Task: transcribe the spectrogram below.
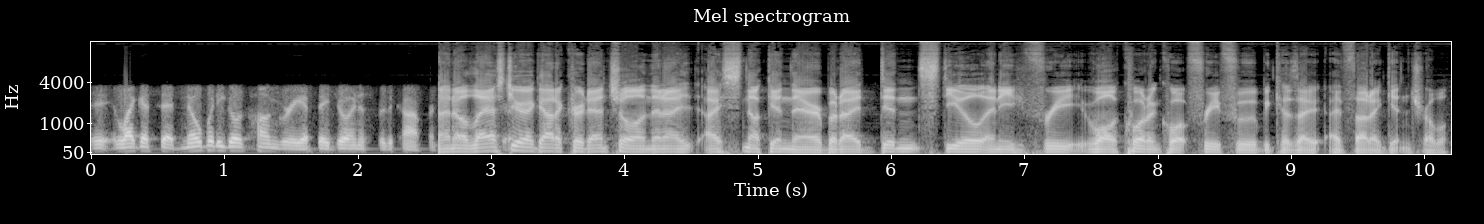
Eh, like I said, nobody goes hungry if they join us for the conference. I know. Last year I got a credential and then I, I snuck in there, but I didn't steal any free, well, quote unquote, free food because I, I thought I'd get in trouble.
